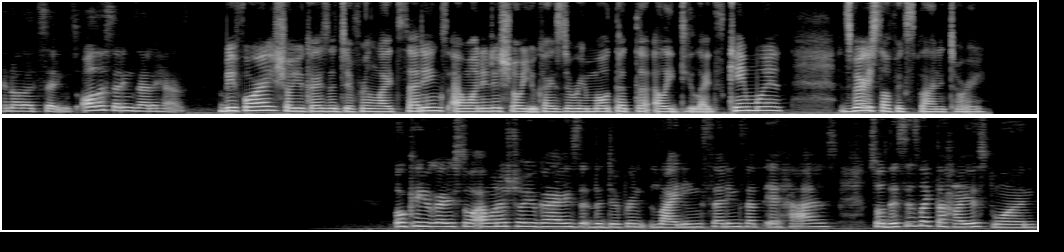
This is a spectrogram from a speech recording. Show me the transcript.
and all that settings all the settings that it has before I show you guys the different light settings I wanted to show you guys the remote that the LED lights came with it's very self-explanatory Okay, you guys, so I want to show you guys the different lighting settings that it has. So this is like the highest one.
